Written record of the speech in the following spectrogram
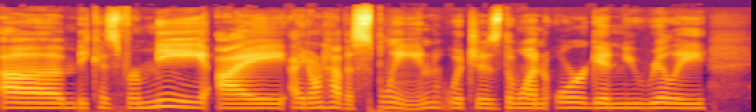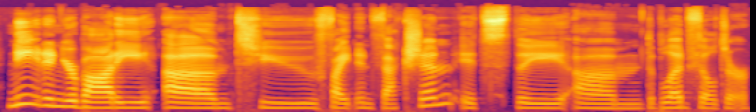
um, because for me, I I don't have a spleen, which is the one organ you really need in your body um, to fight infection. It's the um, the blood filter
